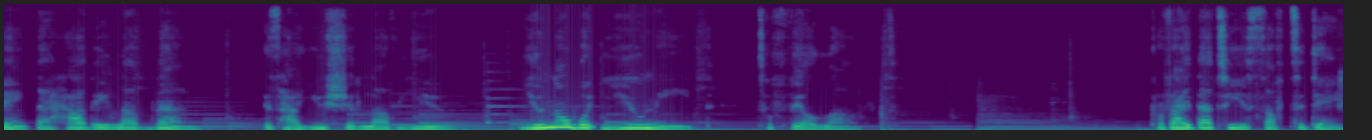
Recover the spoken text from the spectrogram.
think that how they love them is how you should love you. You know what you need to feel loved. Provide that to yourself today.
